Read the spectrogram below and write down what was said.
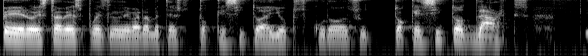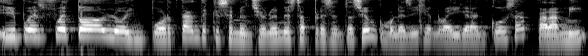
pero esta vez pues le van a meter su toquecito ahí oscuro, su toquecito darks. Y pues fue todo lo importante que se mencionó en esta presentación. Como les dije, no hay gran cosa. Para mí,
